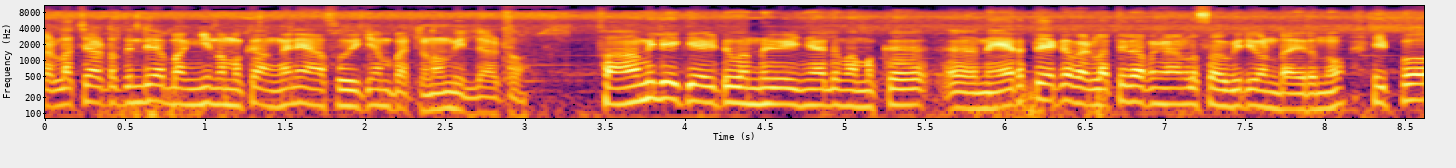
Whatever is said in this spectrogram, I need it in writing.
വെള്ളച്ചാട്ടത്തിന്റെ ഭംഗി നമുക്ക് അങ്ങനെ ആസ്വദിക്കാൻ പറ്റണമെന്നില്ല കേട്ടോ. ഫാമിലിയൊക്കെ ആയിട്ട് വന്നു കഴിഞ്ഞാൽ നമുക്ക് നേരത്തെയൊക്കെ വെള്ളത്തിൽ ഇറങ്ങാനുള്ള സൗകര്യം ഉണ്ടായിരുന്നു. ഇപ്പോൾ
